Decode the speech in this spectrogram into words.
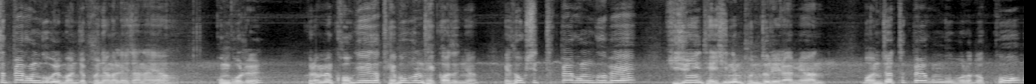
특별 공급을 먼저 분양을 내잖아요. 공고를. 그러면 거기에서 대부분 됐거든요. 그래서 혹시 특별 공급의 기준이 되시는 분들이라면 먼저 특별 공급으로 넣고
